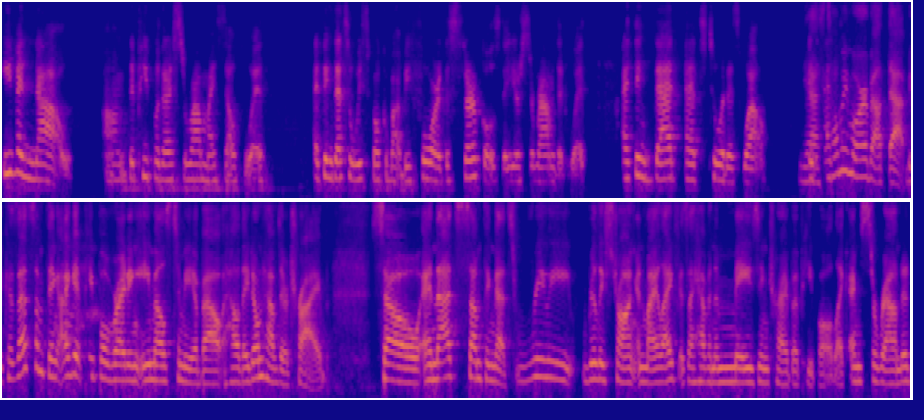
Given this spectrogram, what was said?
even now, um, the people that I surround myself with, I think that's what we spoke about before, the circles that you're surrounded with. I think that adds to it as well. Yes, tell me more about that because that's something I get people writing emails to me about how they don't have their tribe. So, and that's something that's really, really strong in my life is I have an amazing tribe of people. Like I'm surrounded,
